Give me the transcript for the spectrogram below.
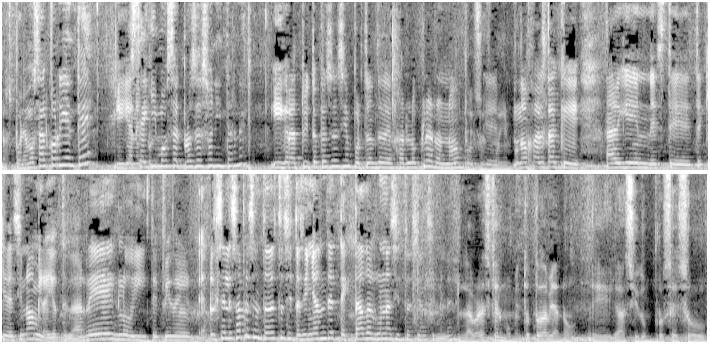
Nos ponemos al corriente y, seguimos el proceso en Internet y gratuito, que eso es importante dejarlo claro, ¿no? Porque no falta que alguien este, te quiera decir, no, mira, yo te lo arreglo y te pido. ¿Se les ha presentado esta situación? ¿Ya han detectado alguna situación similar? La verdad es que al momento todavía no. Eh, ha sido un proceso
